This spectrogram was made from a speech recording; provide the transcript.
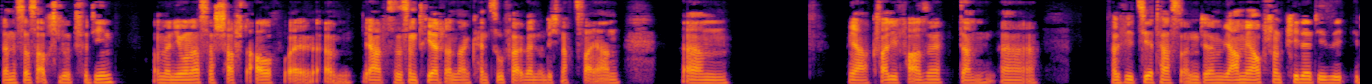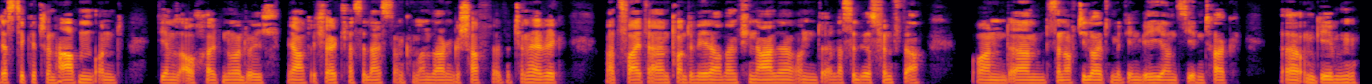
dann ist das absolut verdient Und wenn Jonas das schafft, auch, weil ähm, ja, das ist im Triathlon dann kein Zufall, wenn du dich nach zwei Jahren ähm, ja, Qualiphase dann äh, qualifiziert hast. Und ähm, wir haben ja auch schon viele, die, die das Ticket schon haben und die haben es auch halt nur durch, ja, durch Weltklasse-Leistung, kann man sagen, geschafft. Also Tim Helwig war Zweiter in Pontevedra beim Finale und äh, Lasse ist Fünfter. Und ähm, das sind auch die Leute, mit denen wir hier uns jeden Tag äh, umgeben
